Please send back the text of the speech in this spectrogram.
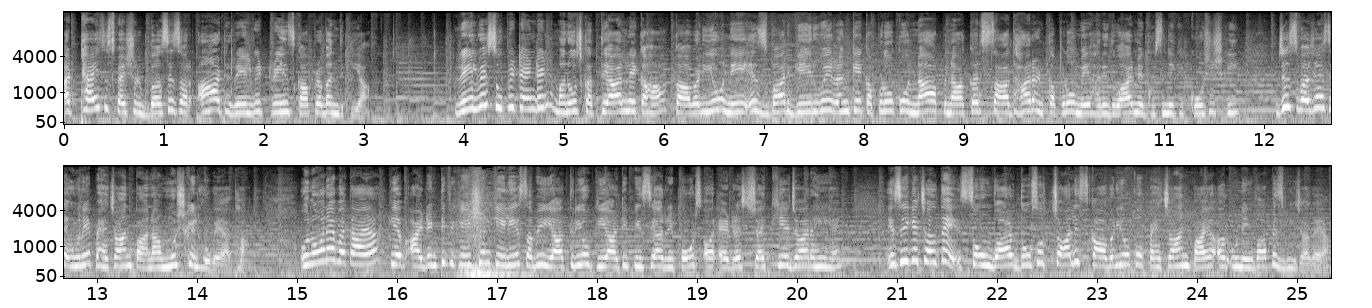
28 स्पेशल बसेस और 8 रेलवे ट्रेन का प्रबंध किया। रेलवे सुप्रिंटेंडेंट मनोज कत्याल ने कहा, कावड़ियों ने इस बार गेरुए रंग के कपड़ों को ना अपनाकर साधारण कपड़ों में हरिद्वार में घुसने की कोशिश की, जिस वजह से उन्हें पहचान पाना मुश्किल हो गया था। उन्होंने बताया कि अब आइडेंटिफिकेशन के लिए सभी यात्रियों की आरटीपीसीआर रिपोर्ट्स और एड्रेस चेक किए जा रहे हैं। इसी के चलते सोमवार 240 कावड़ियों को पहचान पाया और उन्हें वापस भेजा गया।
